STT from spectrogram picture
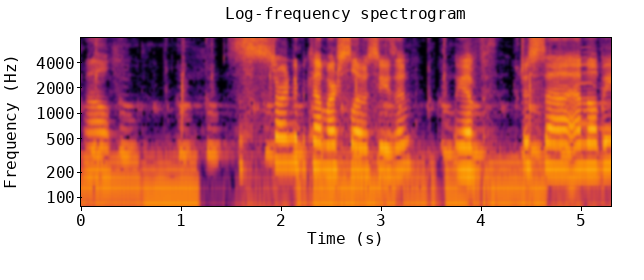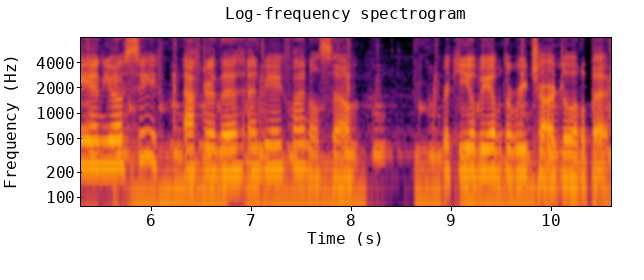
Well, this is starting to become our slow season. We have just uh, MLB and UFC after the NBA finals, so Ricky, you'll be able to recharge a little bit.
